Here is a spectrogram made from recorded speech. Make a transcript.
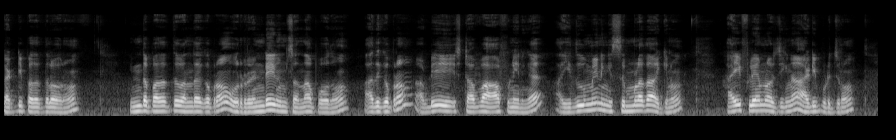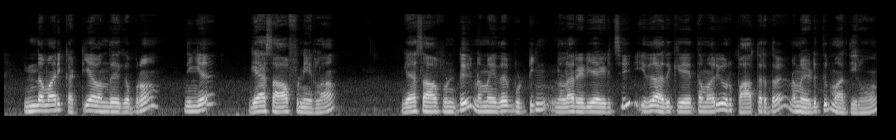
கட்டி பதத்தில் வரும். இந்த பதத்து வந்ததுக்கப்புறம் ஒரு ரெண்டே நிமிஷம் தான் போதும். அதுக்கப்புறம் அப்படியே ஸ்டவ்வை ஆஃப் பண்ணிடுங்க. இதுவுமே நீங்கள் சிம்மில் தான் வைக்கணும். ஹை ஃப்ளேமில் வச்சிங்கன்னா அடி பிடிச்சிரும். இந்த மாதிரி கட்டியாக வந்ததுக்கப்புறம் நீங்கள் கேஸ் ஆஃப் பண்ணிடலாம். கேஸ் ஆஃப் பண்ணிட்டு நம்ம இதை புட்டிங் நல்லா ரெடி ஆகிடுச்சு இது அதுக்கு ஏற்ற மாதிரி ஒரு பாத்திரத்தில் நம்ம எடுத்து மாற்றிடுவோம்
